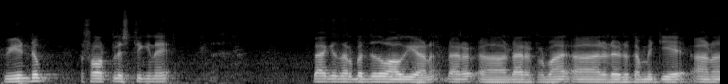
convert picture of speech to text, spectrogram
വീണ്ടും ഷോർട്ട് ലിസ്റ്റിങ്ങിനെ ബാങ്ക് നിർബന്ധിതമാവുകയാണ്. ഡയറക്ടർമാരുടെ ഒരു കമ്മിറ്റിയെ ആണ്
